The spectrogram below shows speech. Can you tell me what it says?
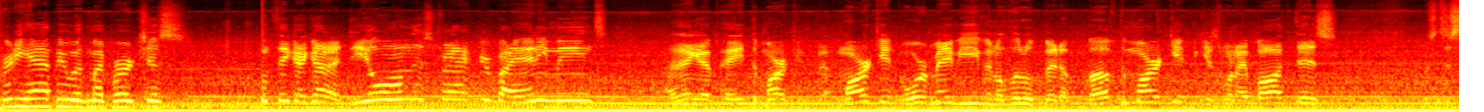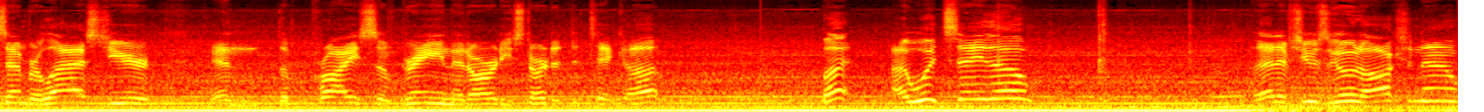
pretty happy with my purchase. I don't think I got a deal on this tractor by any means. I think I paid the market market or maybe even a little bit above the market because when I bought this was December last year and the price of grain had already started to tick up. But I would say though that if she was to go to auction now,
